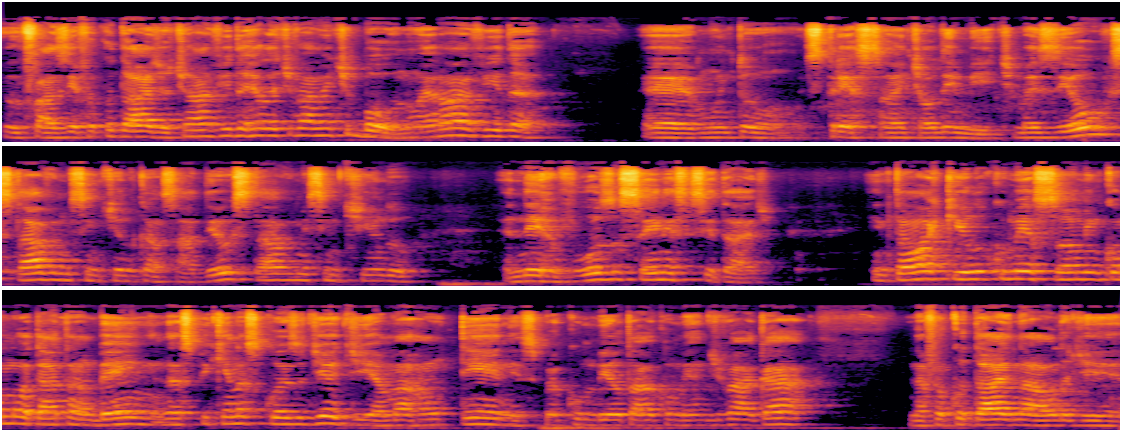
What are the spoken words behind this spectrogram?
eu fazia faculdade, eu tinha uma vida relativamente boa, não era uma vida é, muito estressante ao limite, mas eu estava me sentindo cansado, eu estava me sentindo nervoso sem necessidade. Então aquilo começou a me incomodar também nas pequenas coisas do dia a dia. Amarrar um tênis para comer, eu estava comendo devagar. Na faculdade, na aula de,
